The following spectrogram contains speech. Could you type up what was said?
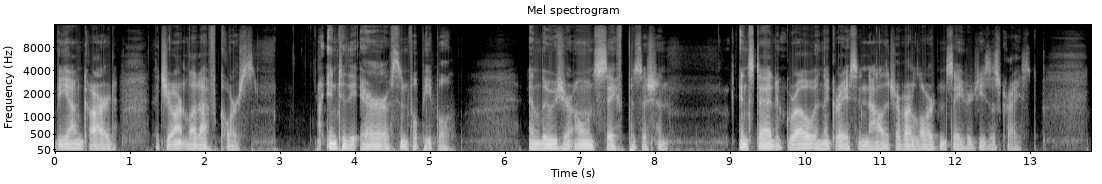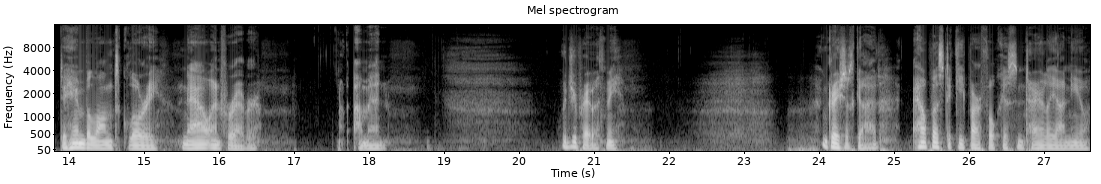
be on guard that you aren't led off course into the error of sinful people and lose your own safe position. Instead, grow in the grace and knowledge of our Lord and Savior Jesus Christ. To him belongs glory, now and forever. Amen. Would you pray with me? Gracious God, help us to keep our focus entirely on you,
